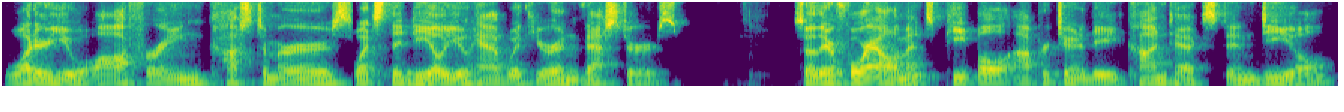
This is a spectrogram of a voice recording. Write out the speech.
what are you offering customers? What's the deal you have with your investors? So there are four elements people, opportunity, context, and deal.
